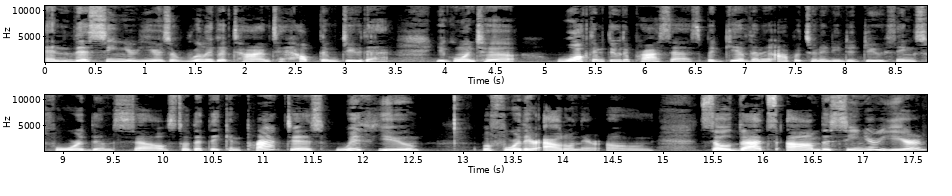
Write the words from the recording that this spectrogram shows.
And this senior year is a really good time to help them do that. You're going to walk them through the process, but give them the opportunity to do things for themselves so that they can practice with you before they're out on their own. So that's um, the senior year.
